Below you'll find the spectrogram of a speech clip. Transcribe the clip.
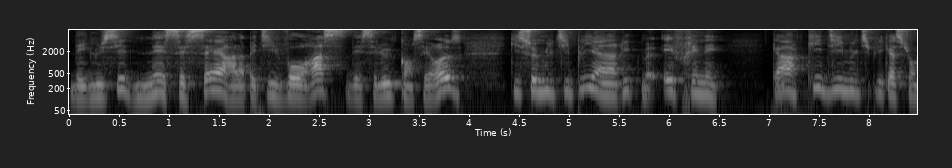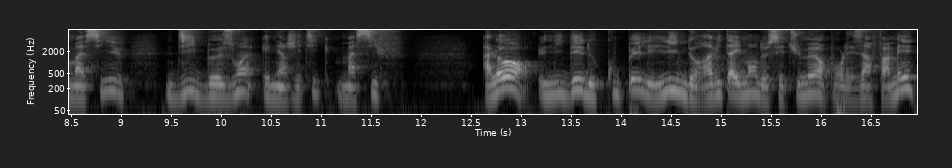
Des glucides nécessaires à l'appétit vorace des cellules cancéreuses qui se multiplient à un rythme effréné car qui dit multiplication massive dit besoin énergétique massif. Alors, l'idée de couper les lignes de ravitaillement de ces tumeurs pour les affamer,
